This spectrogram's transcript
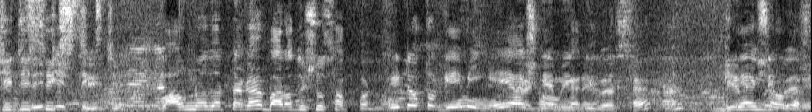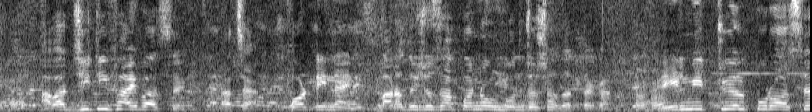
জিটি সিক্সটি বাউন্ন হাজার টাকায় বারো দুশো ছাপ্পান্ন। এটা তো গেমিং গেমিং ডিভাইস হ্যাঁ গেমিং ডিভাইস। আবার জিটি ফাইভ আছে। আচ্ছা। ফর্টি নাইন বারো দুশো ছাপ্পান্ন উনপঞ্চাশ হাজার টাকা। রিয়েলমি টুয়েলভ প্রো আছে।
